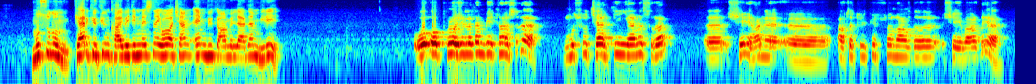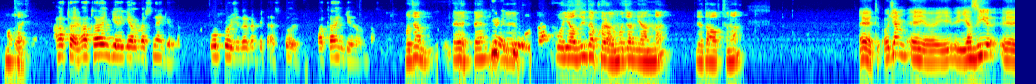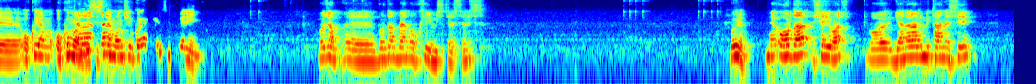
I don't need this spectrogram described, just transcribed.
Musul'un, Kerkük'ün kaybedilmesine yol açan en büyük amirlerden biri. O, o projelerden bir tanesi de Musul Kerkük'ün yanı sıra e, şey hani e, Atatürk'ün son aldığı şey vardı ya. Hatay. Hatay, Hatay'ın geri gelmesini engellemek. O projelerden bir tanesi de oydu. Hatay'ın geri olması. Hocam evet ben e, burada o yazıyı da koyalım hocam yanına ya da altına. Evet hocam e, yazıyı e, okuyan okumadı Ya, sistem ben- onun için. Siz Söyleyin. Hocam e, buradan ben okuyayım isterseniz. Buyurun. Ve orada şey var. O generalin bir tanesi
